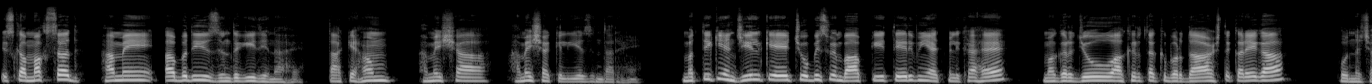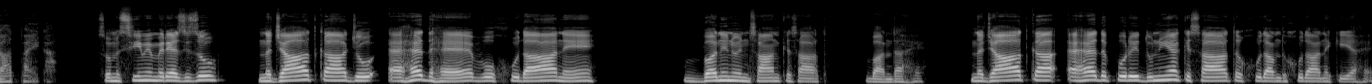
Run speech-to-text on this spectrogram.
اس کا مقصد ہمیں ابدی زندگی دینا ہے تاکہ ہم ہمیشہ ہمیشہ کے لیے زندہ رہیں۔ متی کی انجیل کے چوبیسویں باپ کی تیرہویں عید میں لکھا ہے، مگر جو آخر تک برداشت کرے گا، وہ نجات پائے گا۔ سو مسیح میں میرے عزیزو، نجات کا جو عہد ہے، وہ خدا نے بن و انسان کے ساتھ باندھا ہے۔ نجات کا عہد پوری دنیا کے ساتھ خدا خدا نے کیا ہے۔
